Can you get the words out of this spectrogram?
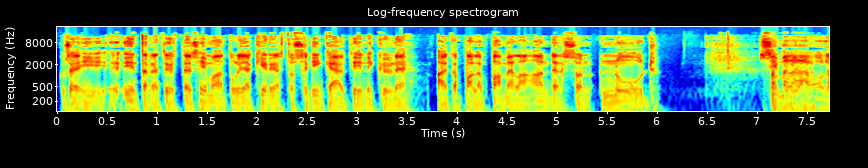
kun se internetyhteys himaan tuli ja kirjastossakin käytiin, niin kyllä ne aika paljon Pamela Anderson Nude sivuja Ar- oli.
